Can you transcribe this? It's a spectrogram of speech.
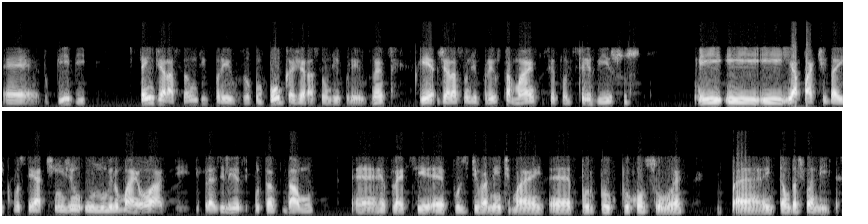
é, do PIB sem geração de empregos, ou com pouca geração de empregos, né? Porque geração de empregos está mais no setor de serviços e, e, e, a partir daí que você atinge um, número maior de, de, brasileiros e, portanto, dá um, é, reflete é, positivamente mais é, por, consumo, né? É, então, das famílias.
